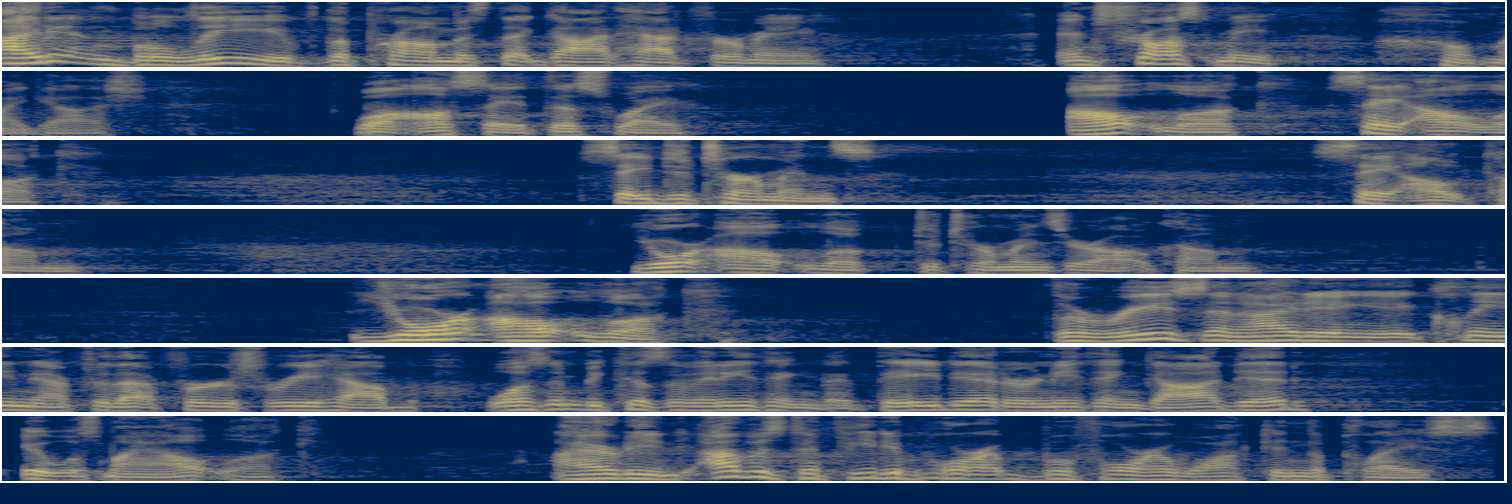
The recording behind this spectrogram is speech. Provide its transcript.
I didn't believe the promise that God had for me. And trust me, oh my gosh. Well, I'll say it this way outlook, say outlook. Say determines. Say outcome. Your outlook determines your outcome. Your outlook. The reason I didn't get clean after that first rehab wasn't because of anything that they did or anything God did. It was my outlook. I already I was defeated before, before I walked into place.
